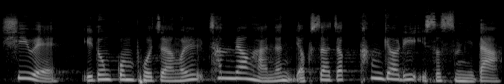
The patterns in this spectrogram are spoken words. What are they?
시외 이동권 보장을 천명하는 역사적 판결이 있었습니다.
